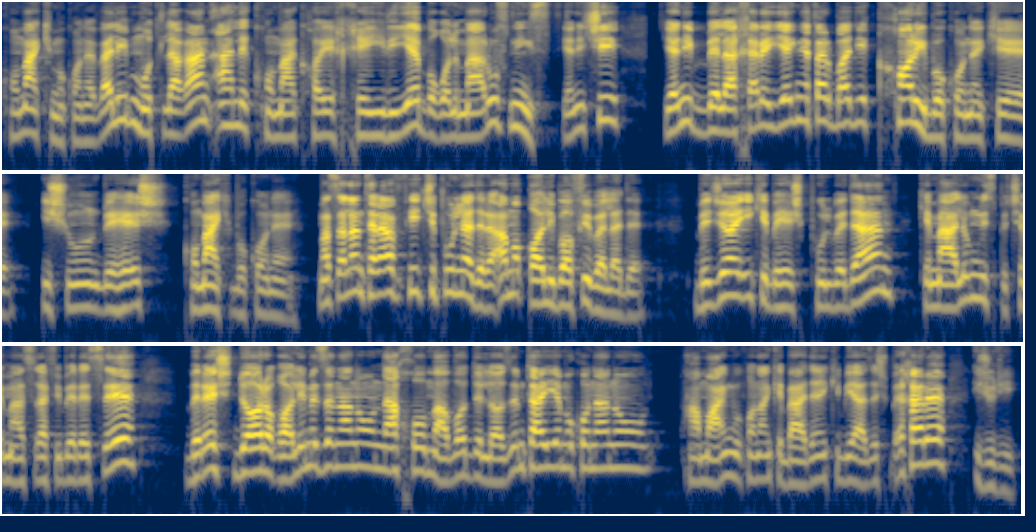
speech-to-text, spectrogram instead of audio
کمک می‌کنه. ولی مطلقا اهل کمک های خیریه به قول معروف نیست. یعنی چی؟ یعنی بالاخره یک نفر باید یک کاری بکنه که ایشون بهش کمک بکنه. مثلا طرف هیچی پول نداره اما قالیبافی بلده. به جای ای که بهش پول بدن که معلوم نیست به چه مصرفی برسه برش دار قالی می‌زنن و نخو مواد لازم تهیه می‌کنن و هماهنگ می‌کنن که بعدن که بیا ازش بخره. اینجوری.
